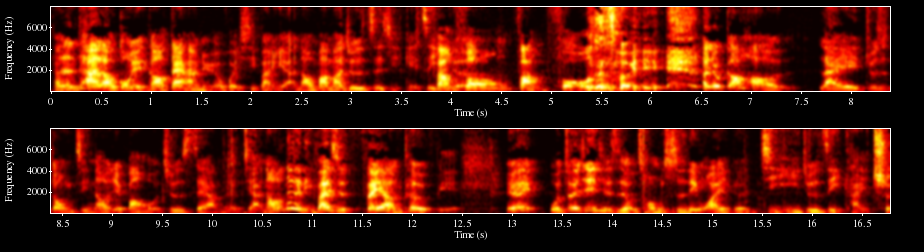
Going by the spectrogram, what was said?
反正她老公也刚好带她女儿回西班牙，然后妈妈就是自己给自己放风放风，所以她就刚好。来就是东京，然后也帮我就是 set up 那个家，然后那个礼拜其实非常特别。因为我最近其实有重拾另外一个记忆，就是自己开车。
